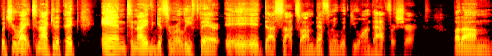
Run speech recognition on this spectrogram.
But you're right to not get a pick and to not even get some relief there, it, it does suck. So I'm definitely with you on that for sure. But um,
